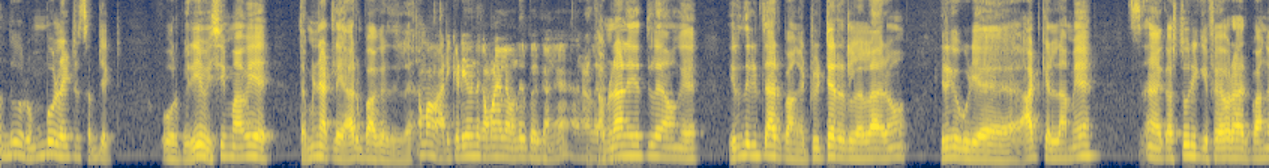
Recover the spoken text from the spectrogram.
வந்து ரொம்ப லைட்டர் சப்ஜெக்ட் ஒரு பெரிய விஷயமாவே தமிழ்நாட்டில் யாரும் பார்க்கறது இல்ல. ஆமாம் அடிக்கடி வந்து கமலாயில் வந்துட்டு போயிருக்காங்க. அதனால கமலாலயத்தில் அவங்க இருந்துக்கிட்டு தான் இருப்பாங்க. ட்விட்டரில் எல்லாரும் இருக்கக்கூடிய ஆட்கள் எல்லாமே கஸ்தூரிக்கு ஃபேவராக இருப்பாங்க.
